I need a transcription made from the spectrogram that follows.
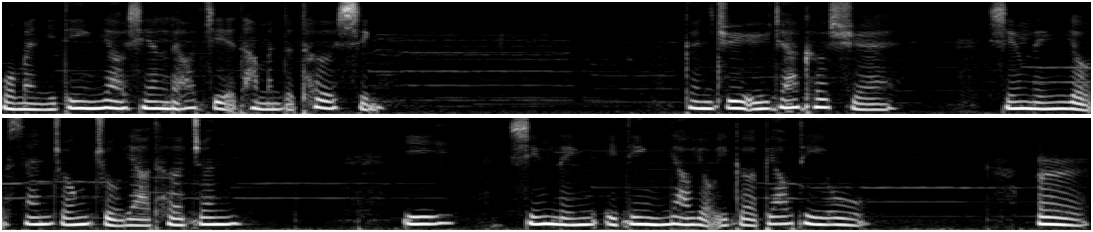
我们一定要先了解他们的特性。根据瑜伽科学，心灵有三种主要特征：一、心灵一定要有一个标的物；二、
